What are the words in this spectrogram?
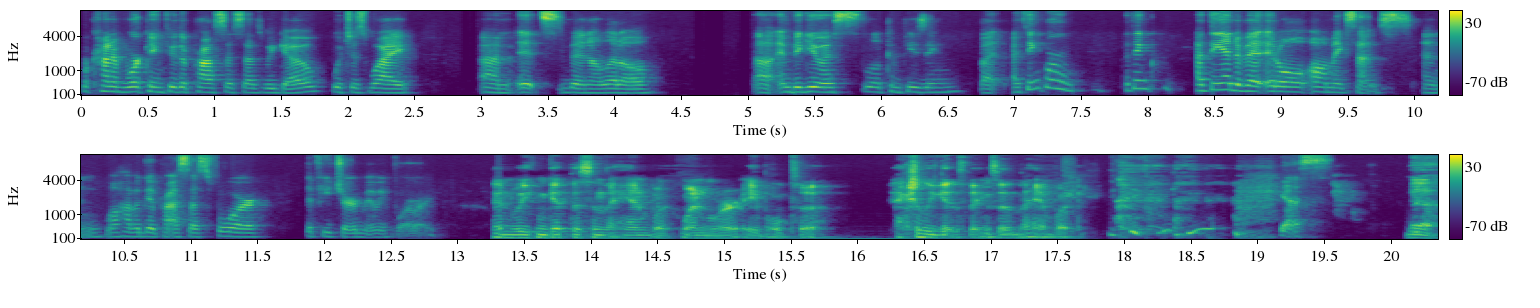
we're kind of working through the process as we go, which is why um, it's been a little uh, ambiguous, a little confusing, but I think we're, I think at the end of it, it'll all make sense and we'll have a good process for the future moving forward. And we can get this in the handbook when we're able to actually gets things in the handbook. Yes, Yeah.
